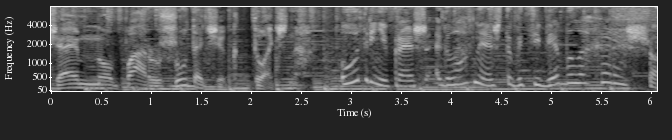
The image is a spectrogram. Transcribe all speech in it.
Обещаем, но пару шуточек точно. Утренний фреш. Главное, чтобы тебе было хорошо.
